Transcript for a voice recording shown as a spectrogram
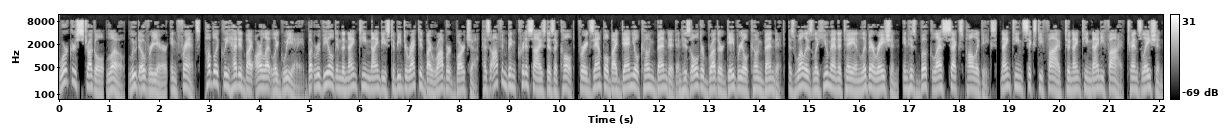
Workers' Struggle Lutte ouvrière in France, publicly headed by Arlette Laguiller but revealed in the 1990s to be directed by Robert Barcia, has often been criticized as a cult, for example by Daniel Cohn-Bendit and his older brother Gabriel Cohn-Bendit, as well as La Humanité and Libération, in his book Les Sectes Politiques, 1965–1995 translation,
